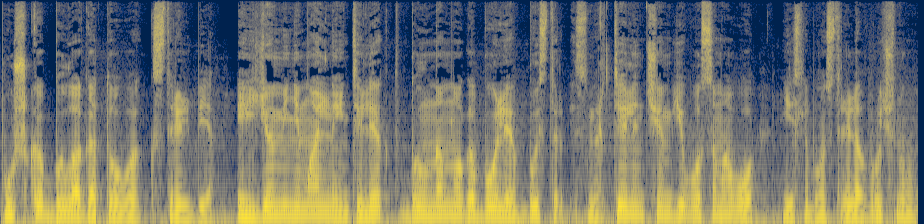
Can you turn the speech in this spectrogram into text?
Пушка была готова к стрельбе. И ее минимальный интеллект был намного более быстр и смертелен, чем его самого, если бы он стрелял вручную.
